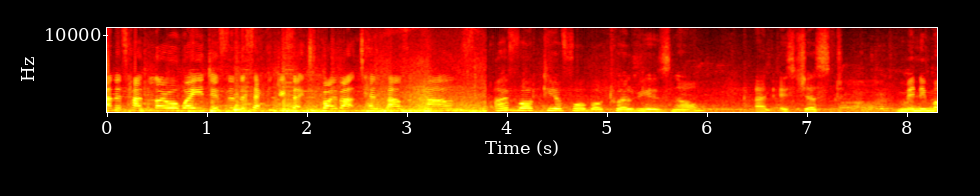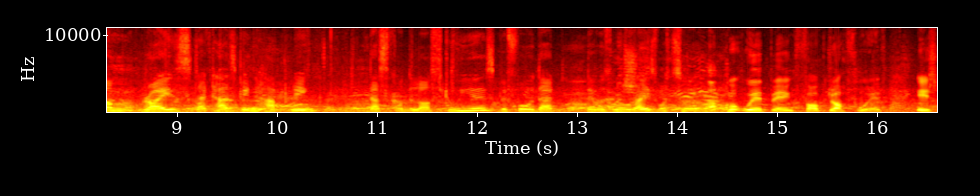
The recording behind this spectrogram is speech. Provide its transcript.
and has had lower wages than the secondary sector by about £10,000. I've worked here for about 12 years now and it's just minimum rise that has been happening that's for the last two years. Before that, there was no rise whatsoever. What we're being fobbed off with is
